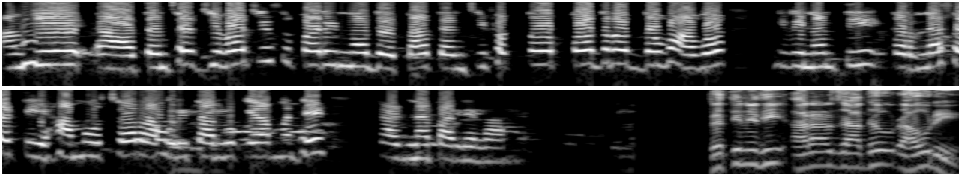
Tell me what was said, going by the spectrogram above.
आम्ही त्यांच्या जीवाची सुपारी न देता त्यांची फक्त पद रद्द व्हावं ही विनंती करण्यासाठी हा मोर्चा राहुरी तालुक्यामध्ये काढण्यात आलेला आहे. प्रतिनिधी आर आर जाधव राहुरी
